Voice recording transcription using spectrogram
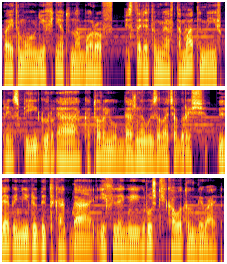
Поэтому у них нету наборов пистолетами и автоматами и, в принципе, игр, э, которые должны вызывать агрессию. Лего не любит, когда их лего-игрушки кого-то убивают.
